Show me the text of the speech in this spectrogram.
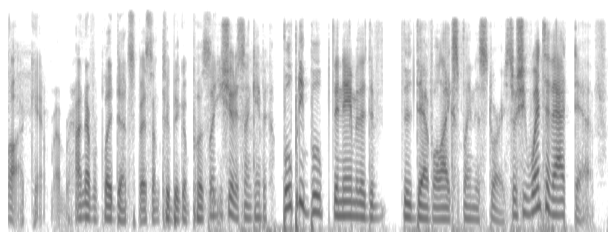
Oh, I can't remember. I never played Dead Space. I'm too big a pussy. But you should. It's on Game Pass. Boopity boop, the name of the dev, the dev while I explain this story. So she went to that dev,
